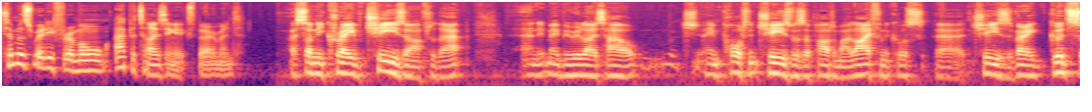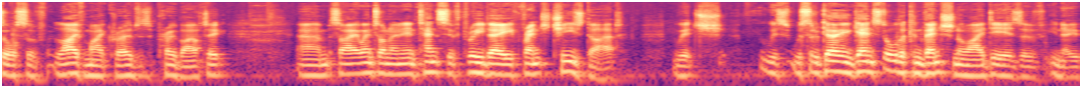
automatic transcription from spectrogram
Tim was ready for a more appetizing experiment. I suddenly craved cheese after that, and it made me realize how important cheese was a part of my life. And of course, uh, cheese is a very good source of live microbes. It's a probiotic. Um, so I went on an intensive three day French cheese diet, which was, was sort of going against all the conventional ideas of, you know,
